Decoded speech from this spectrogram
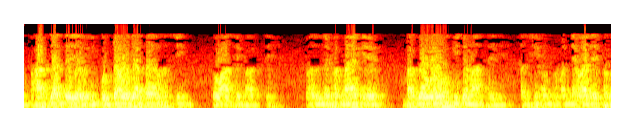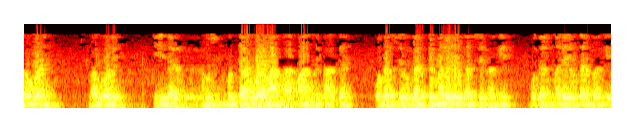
بھاگ جاتے یا یعنی گڈا ہو جاتا ہے حسین، تو وہاں سے بھاگتے ہیں۔ تو حضرت نے فرمایا کہ بھگوڑوں کی جماعت ہے یہ۔ حسینوں کو مرنے والے بھگوڑ ہیں، بھگوڑے۔ ادھر حسن گڈا ہوا، وہاں وہاں سے بھاگ گئے۔ ادھر سے ادھر پہ مرے، ادھر سے بھگے۔ ادھر مرے، ادھر بھگے۔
